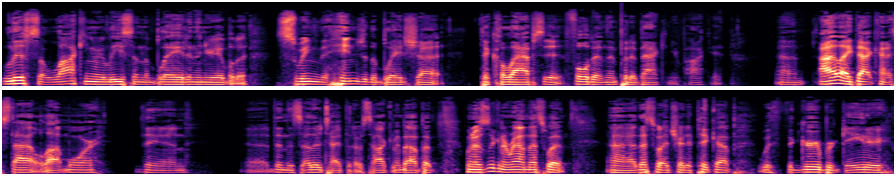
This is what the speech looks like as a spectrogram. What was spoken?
lifts a locking release on the blade, and then you're able to swing the hinge of the blade shut to collapse it, fold it, and then put it back in your pocket. Um, I like that kind of style a lot more than uh, than this other type that I was talking about. But when I was looking around, that's what uh, that's what I tried to pick up with the Gerber Gator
